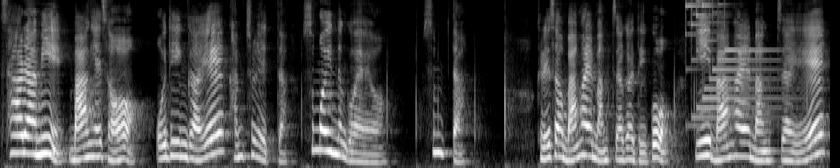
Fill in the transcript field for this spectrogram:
사람이 망해서 어디인가에 감출했다. 숨어 있는 거예요. 숨다. 그래서 망할 망자가 되고 이 망할 망자의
